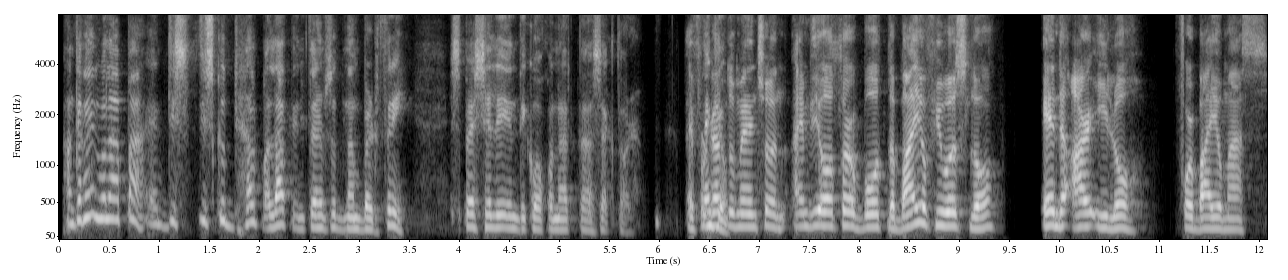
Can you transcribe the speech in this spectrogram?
Hanggang ngayon wala pa. And this, this could help a lot in terms of number three, especially in the coconut uh, sector. I forgot to mention, I'm the author of both the biofuels law and the RE law for biomass.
